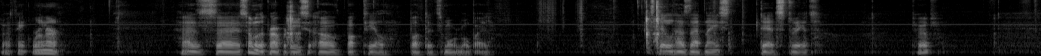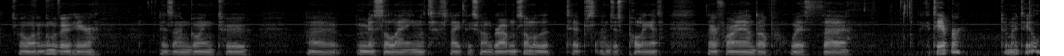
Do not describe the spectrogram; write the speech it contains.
So I think runner has uh, some of the properties of bucktail, but it's more mobile. Still has that nice dead straight to it. So what I'm going to do here is I'm going to uh, misalign it slightly. So I'm grabbing some of the tips and just pulling it. Therefore I end up with uh, like a taper to my tail.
